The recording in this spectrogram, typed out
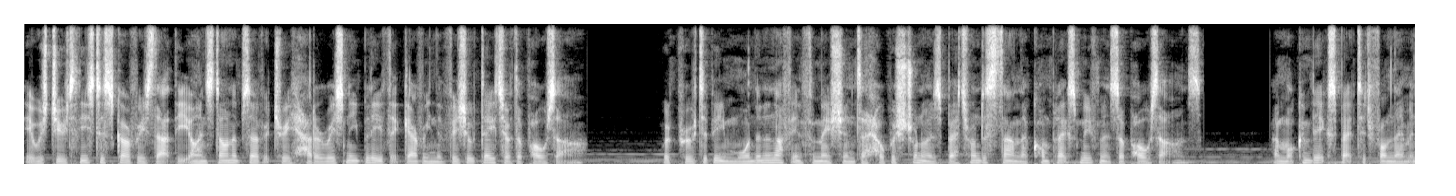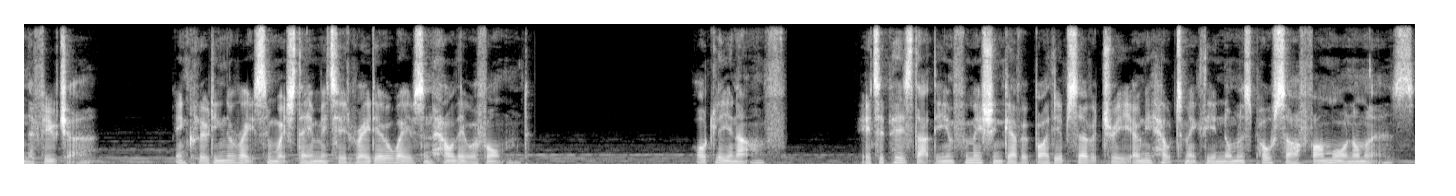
It was due to these discoveries that the Einstein Observatory had originally believed that gathering the visual data of the pulsar would prove to be more than enough information to help astronomers better understand the complex movements of pulsars and what can be expected from them in the future, including the rates in which they emitted radio waves and how they were formed. Oddly enough, it appears that the information gathered by the observatory only helped to make the anomalous pulsar far more anomalous.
